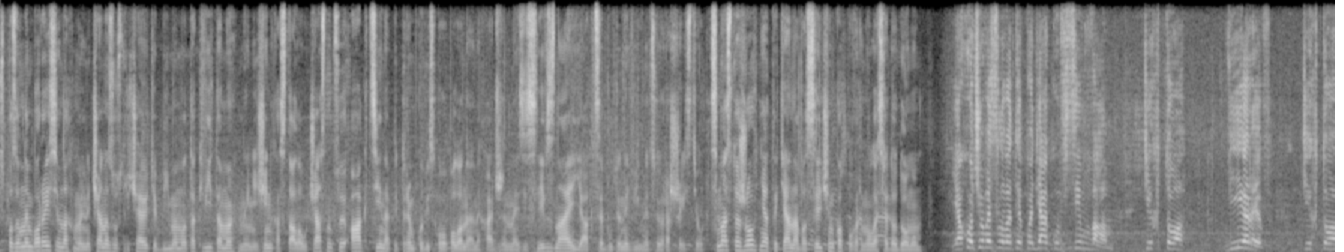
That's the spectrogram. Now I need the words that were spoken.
з позивним Борисівна хмельничани зустрічають обіймами та квітами. Нині жінка стала учасницею акції на підтримку військовополонених, адже не зі слів знає, як це бути невільницею рашистів. 17 жовтня Тетяна Васильченко повернулася додому. Я хочу висловити подяку всім вам, ті, хто вірив, ті, хто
